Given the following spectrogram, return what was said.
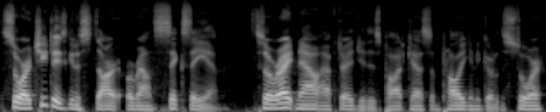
So our cheat day is gonna start around 6 a.m. So right now, after I do this podcast, I'm probably gonna go to the store.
